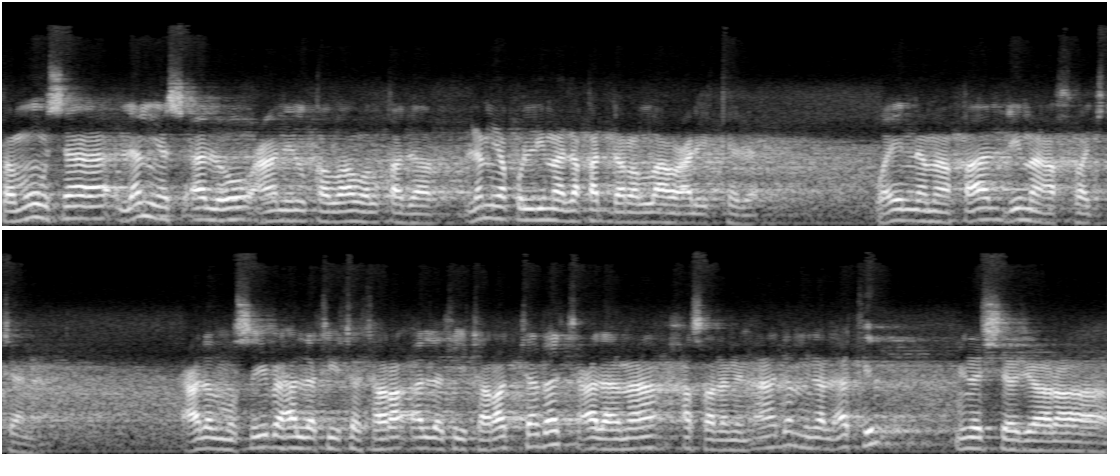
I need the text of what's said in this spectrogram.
فموسى لم يسأله عن القضاء والقدر لم يقل لماذا قدر الله عليك كذا وإنما قال لما أخرجتنا. على المصيبة التي تتر... التي ترتبت على ما حصل من آدم من الأكل من الشجرة.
